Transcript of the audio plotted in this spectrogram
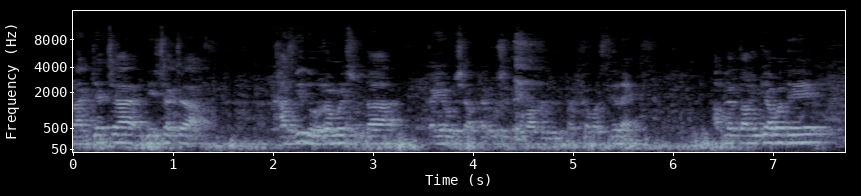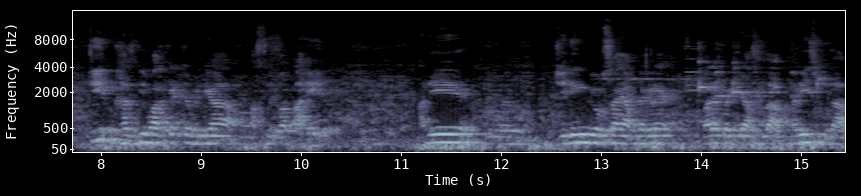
राज्याच्या देशाच्या खाजगी धोरणामुळे सुद्धा काही अंश आपल्या कृषी फटका बसलेला आहे आपल्या तालुक्यामध्ये तीन खाजगी मार्केट कमिट्या अस्तित्वात आहे. आणि जिनिंग व्यवसाय आपल्याकडे बऱ्यापैकी असला तरीसुद्धा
